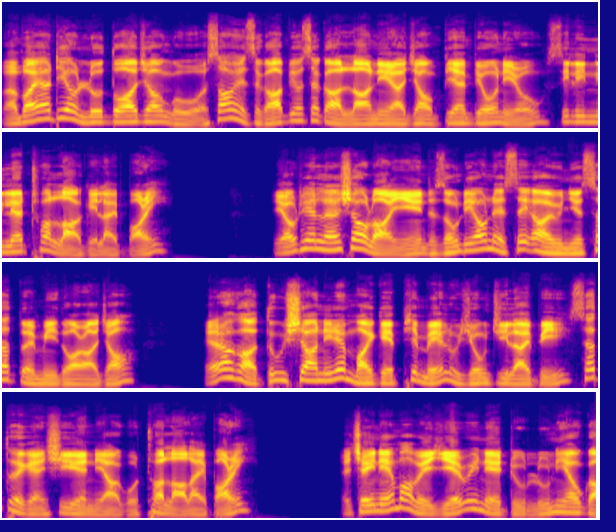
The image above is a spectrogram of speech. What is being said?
ဗမ်ပါယာတယောက်လွတ်သွားကြောင်းကိုအဆောင်ရဲ့စကားပြောဆက်ကလာနေတာကြောင့်ပြန်ပြောနေတော့စီလီနီလည်းထွက်လာခဲ့လိုက်ပါတယ်။တယောက်တည်းလမ်းလျှောက်လာရင်တစုံတယောက်နဲ့စိတ်အာရုံညစ်ဆက်သွယ်မိသွားတာကြောင့်အဲ့ဒါကသူရှာနေတဲ့မိုက်ကယ်ဖြစ်မယ်လို့ယုံကြည်လိုက်ပြီးဆက်သွယ်ကန်ရှိတဲ့နေရာကိုထွက်လာလိုက်ပါတယ်။တစ်ချိန်တည်းမှာပဲရဲရီနဲ့အတူလူနှစ်ယောက်က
